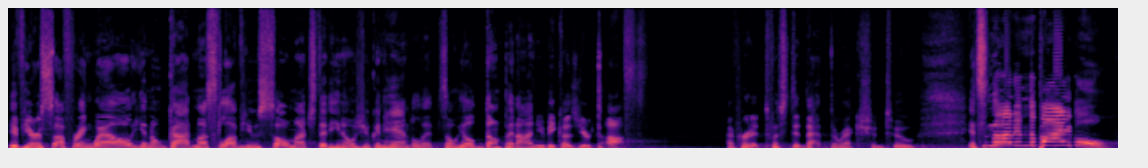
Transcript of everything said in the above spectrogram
If you're suffering, well, you know, God must love you so much that He knows you can handle it, so He'll dump it on you because you're tough. I've heard it twisted that direction too. It's not in the Bible.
